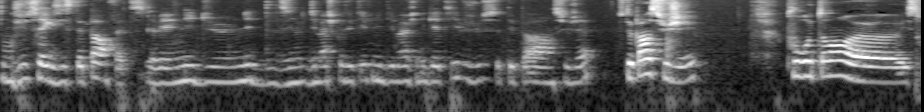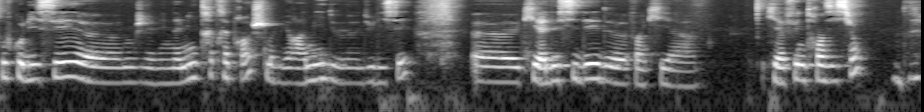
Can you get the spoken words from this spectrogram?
Donc, juste ça n'existait pas en fait. Il y avait ni d'image positive ni d'image négative. Juste, c'était pas un sujet. C'était pas un sujet. Pour autant, euh, il se trouve qu'au lycée, euh, j'avais une amie très très proche, ma meilleure amie du lycée, euh, qui a décidé de, enfin qui a, qui a fait une transition, mhm.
